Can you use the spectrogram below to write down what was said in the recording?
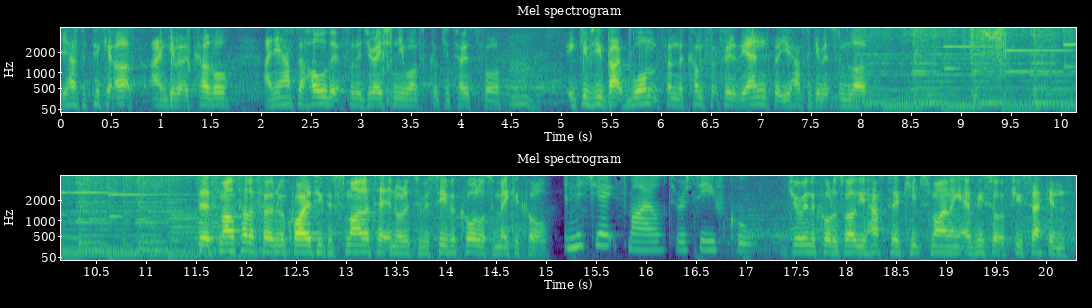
you have to pick it up and give it a cuddle, and you have to hold it for the duration you want to cook your toast for. It gives you back warmth and the comfort food at the end, but you have to give it some love. The Smile telephone requires you to smile at it in order to receive a call or to make a call. Initiate smile to receive call. During the call as well, you have to keep smiling every sort of few seconds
